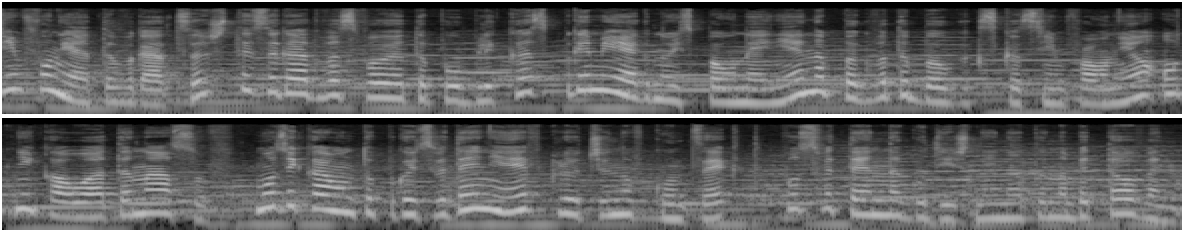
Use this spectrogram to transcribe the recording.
Симфонията Враца ще зарадва своята публика с премиерно изпълнение на първата българска симфония от Никола Атанасов. Музикалното произведение е включено в концерт, посветен на годишнината на Бетовен,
